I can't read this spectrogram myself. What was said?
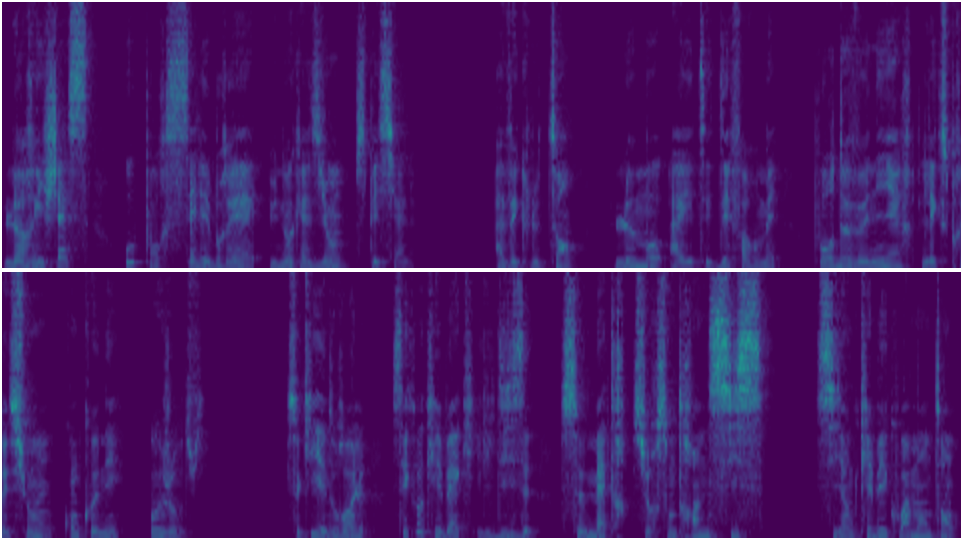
leur richesse ou pour célébrer une occasion spéciale. Avec le temps, le mot a été déformé pour devenir l'expression qu'on connaît aujourd'hui. Ce qui est drôle, c'est qu'au Québec, ils disent se mettre sur son 36. Si un Québécois m'entend,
